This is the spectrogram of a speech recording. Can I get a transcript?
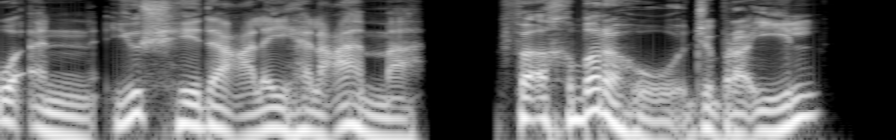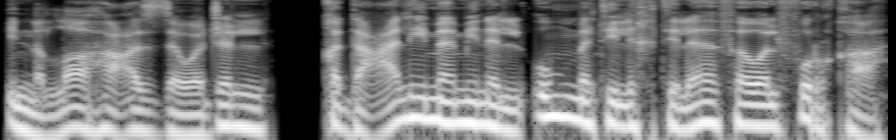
وأن يشهد عليها العامة فأخبره جبرائيل إن الله عز وجل قد علم من الأمة الاختلاف والفرقة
